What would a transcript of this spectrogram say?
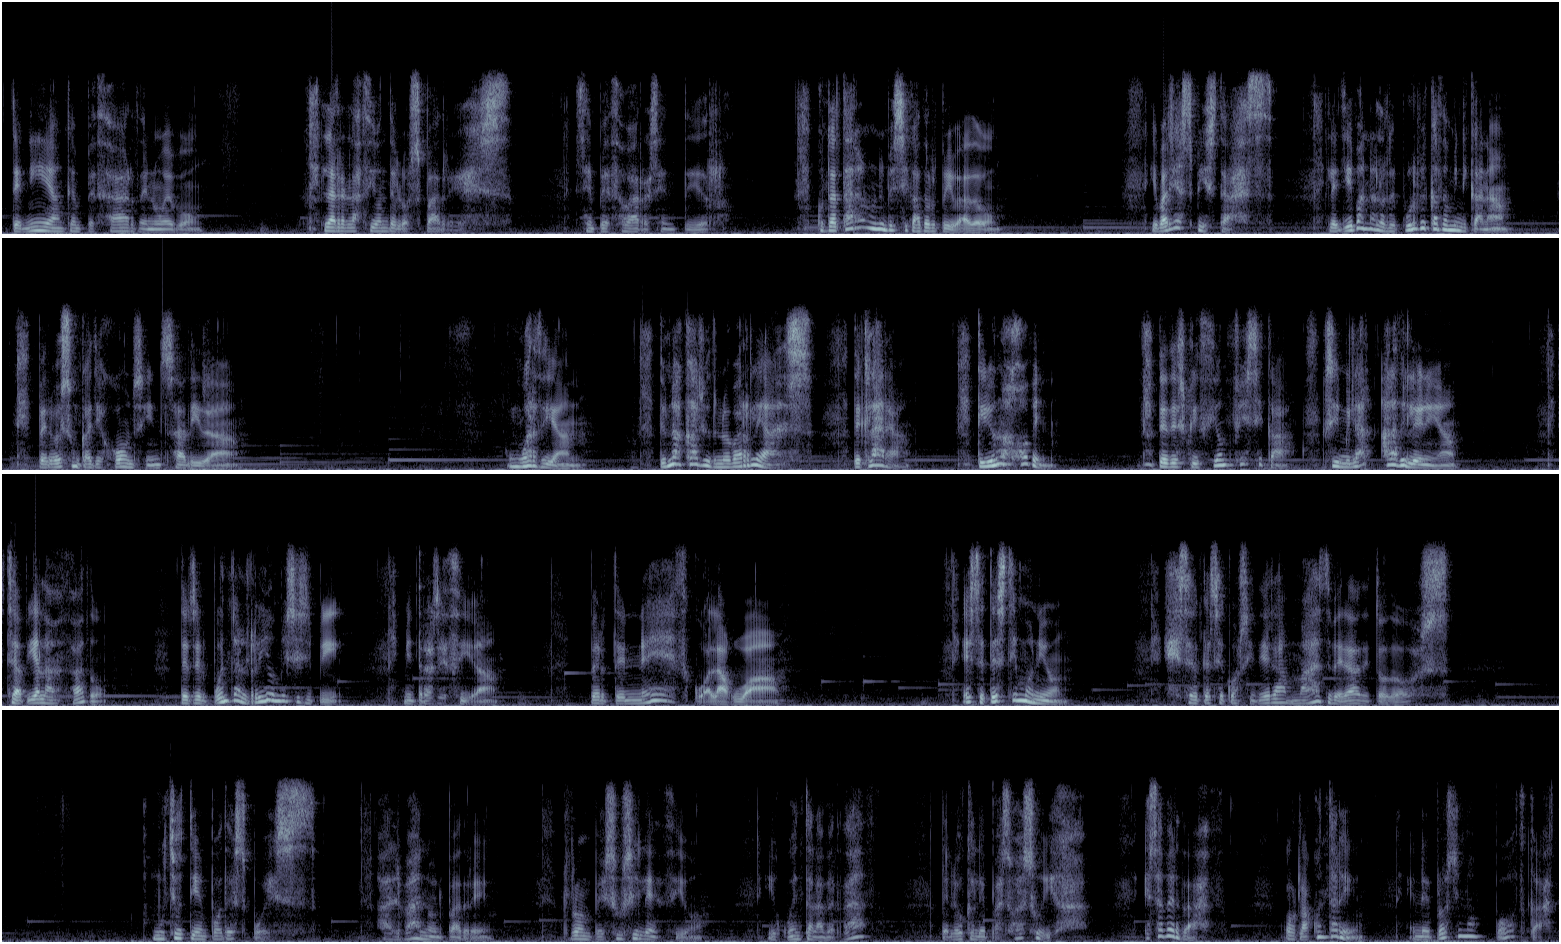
Tenían que empezar de nuevo. La relación de los padres se empezó a resentir. Contrataron un investigador privado y varias pistas le llevan a la República Dominicana, pero es un callejón sin salida. Un guardián de una calle de Nueva Orleans declara que vio una joven de descripción física similar a la de Lenia. Se había lanzado desde el puente al río Mississippi mientras decía, pertenezco al agua. Ese testimonio es el que se considera más veraz de todos. Mucho tiempo después, Albano el padre rompe su silencio y cuenta la verdad de lo que le pasó a su hija. Esa verdad os la contaré en el próximo podcast.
